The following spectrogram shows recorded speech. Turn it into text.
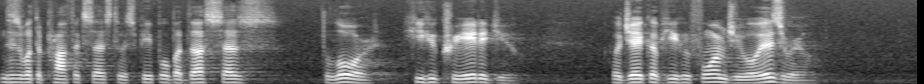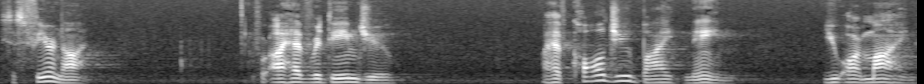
This is what the prophet says to his people. But thus says the Lord, He who created you, O Jacob, He who formed you, O Israel. He says, Fear not, for I have redeemed you. I have called you by name. You are mine.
